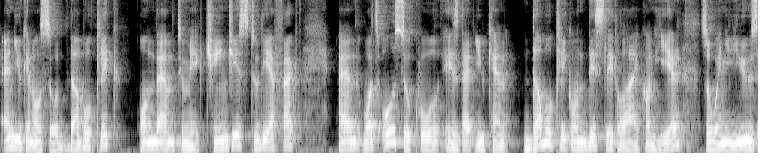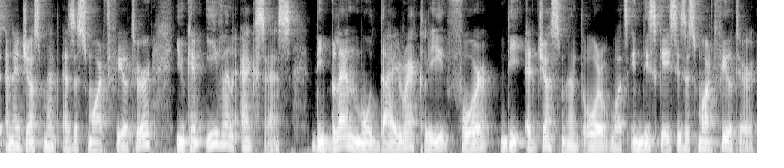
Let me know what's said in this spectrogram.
and you can also double click on them to make changes to the effect. And what's also cool is that you can double click on this little icon here. So when you use an adjustment as a smart filter, you can even access the blend mode directly for the adjustment or what's in this case is a smart filter.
